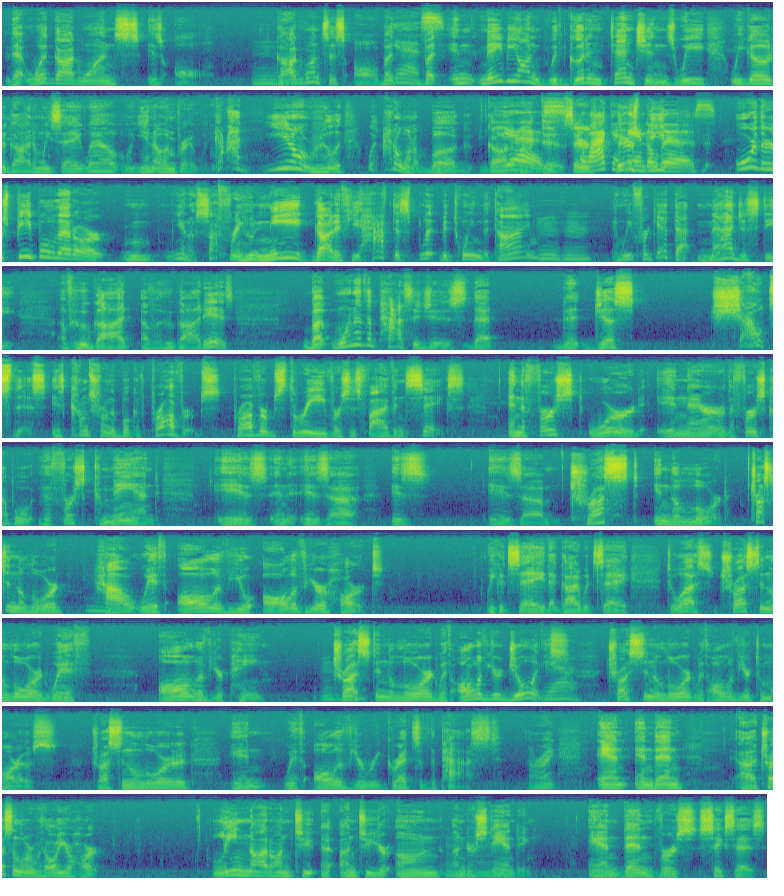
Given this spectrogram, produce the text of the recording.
that what God wants is all Mm. God wants us all, but yes. but in maybe on with good intentions, we we go to God and we say, well, you know, and pray, God, you don't really. I don't want to bug God yes. about this. There's, oh, I can handle this. Or there's people that are, mm, you know, suffering who need God. If you have to split between the time, mm-hmm. and we forget that majesty of who God of who God is. But one of the passages that that just shouts this is comes from the book of Proverbs, Proverbs 3 verses 5 and 6. And the first word in there or the first couple the first command is and is uh is is um, trust in the Lord. Trust in the Lord mm. how with all of your all of your heart. We could say that God would say to us, trust in the Lord with all of your pain. Mm-hmm. Trust in the Lord with all of your joys. Yeah. Trust in the Lord with all of your tomorrows. Trust in the Lord in with all of your regrets of the past. All right, and and then uh, trust in the Lord with all your heart. Lean not unto uh, unto your own mm-hmm. understanding. And then verse six says,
